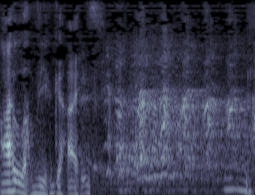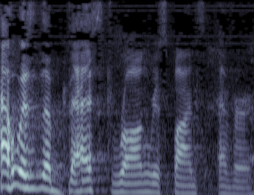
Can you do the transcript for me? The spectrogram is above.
I love you guys. that was the best wrong response ever.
